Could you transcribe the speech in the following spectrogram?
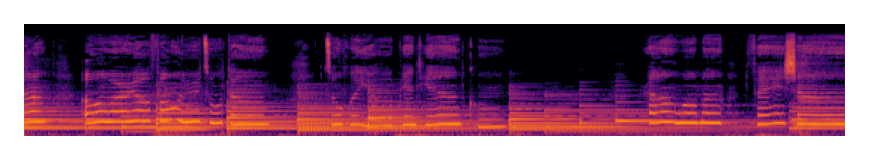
偶尔有风雨阻挡总会有片天空让我们飞翔。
